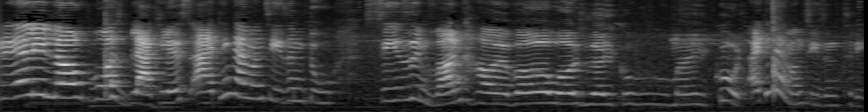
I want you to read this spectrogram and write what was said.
really loved was blacklist. I think i'm on season 2 season 1 however was like oh my god. I think i'm on season 3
